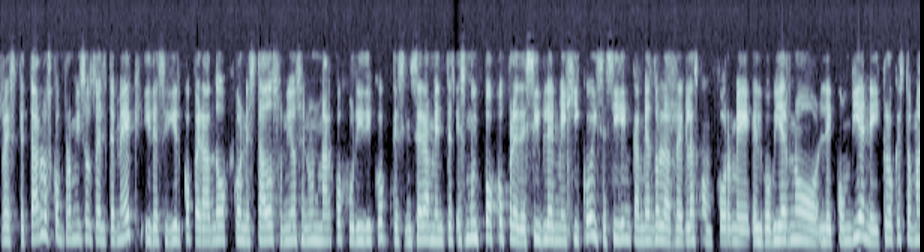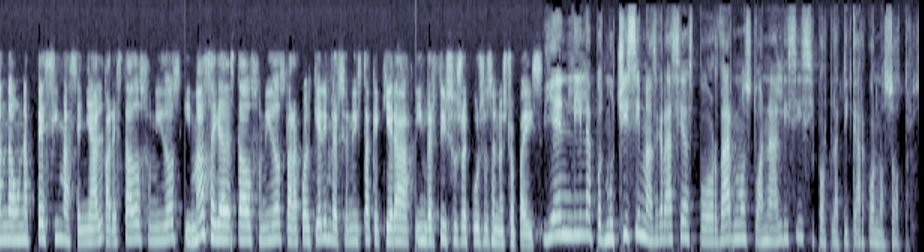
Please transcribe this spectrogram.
respetar los compromisos del TEMEC y de seguir cooperando con Estados Unidos en un marco jurídico que sinceramente es muy poco predecible en México y se siguen cambiando las reglas conforme el gobierno le conviene. Y creo que esto manda una pésima señal para Estados Unidos y más allá de Estados Unidos para cualquier inversionista que quiera invertir sus recursos en nuestro país. Bien, Lila, pues muchísimas gracias por darnos tu análisis y por platicar con nosotros.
